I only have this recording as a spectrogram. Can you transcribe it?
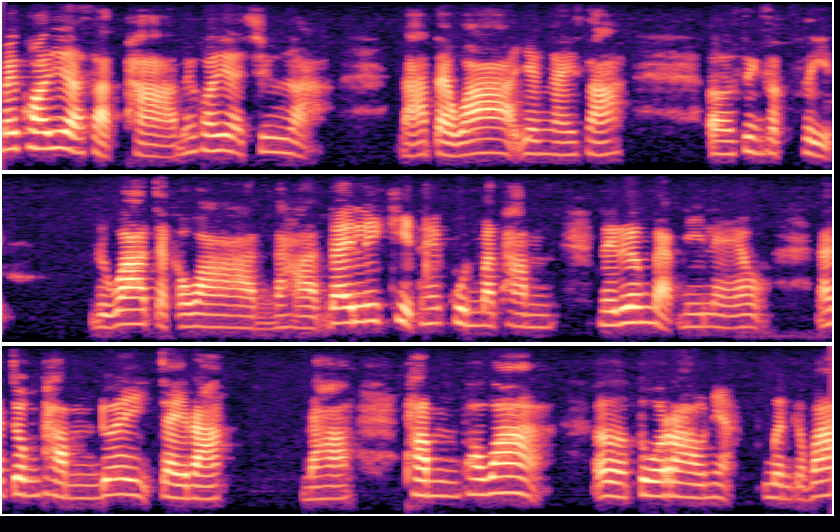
ไม่ค่อยที่จะศรัทธาไม่ค่อยที่จะเชื่อนะแต่ว่ายังไงซะสิ่งศักดิ์สิทธิ์หรือว่าจักรวาลนะคะ ได้ลิขิตให้คุณมาทำในเรื่องแบบนี้แล้ว นะจงทำด้วยใจรักนะคะทำเพราะว่าเออตัวเราเนี่ยเหมือนกับว่า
